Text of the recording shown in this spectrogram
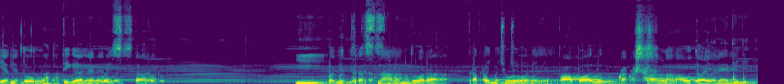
ఎంతో భక్తిగా నిర్వహిస్తారు. ఈ పవిత్ర స్నానం ద్వారా ప్రపంచంలోని పాపాలు ప్రక్షాళన అవుతాయనేది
